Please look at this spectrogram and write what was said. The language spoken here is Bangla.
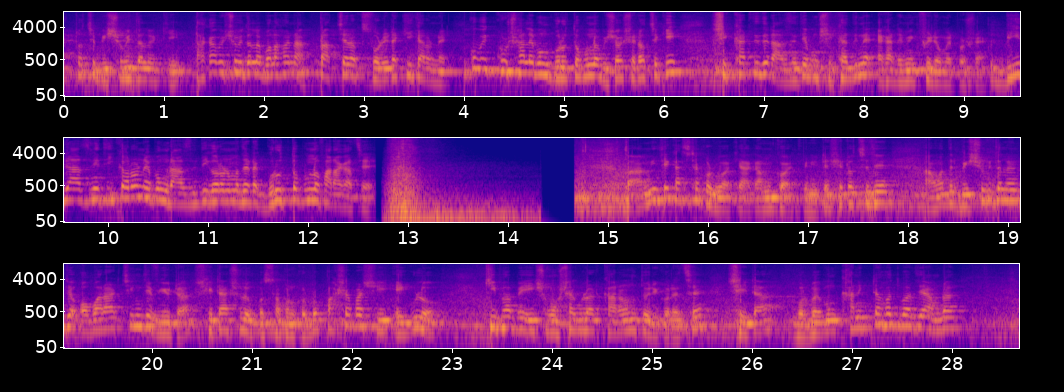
একটা হচ্ছে বিশ্ববিদ্যালয় কি? ঢাকা বিশ্ববিদ্যালয় বলা হয় না? প্রাচ্যের অক্সফোর্ড, এটা কি কারণে? খুবই ক্রুশাল এবং গুরুত্বপূর্ণ বিষয়, সেটা হচ্ছে কি শিক্ষার্থীদের রাজনীতি এবং শিক্ষার্থীদের একাডেমিক ফ্রিডমের প্রশ্নে। বিরাজনীতিকরণ এবং রাজনীতিকরণের মধ্যে একটা গুরুত্বপূর্ণ ফারাক আছে। তো আমি যে কাজটা করব আর কি আগামী কয়েক মিনিটে, সেটা হচ্ছে যে আমাদের বিশ্ববিদ্যালয়ের যে ওভারআর্চিং যে ভিউটা সেটা আসলে উপস্থাপন করব। পাশাপাশি এগুলো কীভাবে এই সমস্যাগুলোর কারণ তৈরি করেছে, সেটা বলব। এবং খানিকটা হয়তো যে আমরা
